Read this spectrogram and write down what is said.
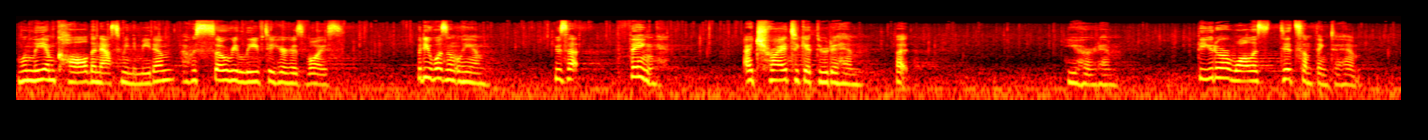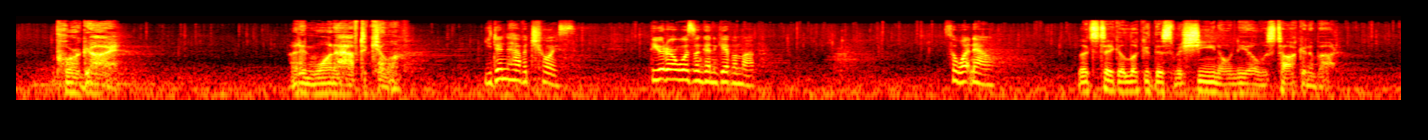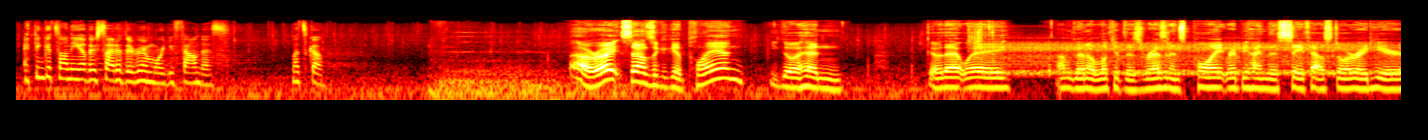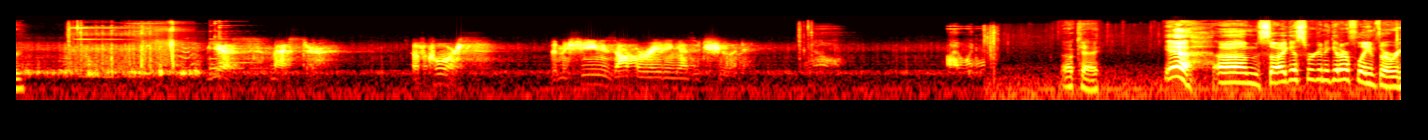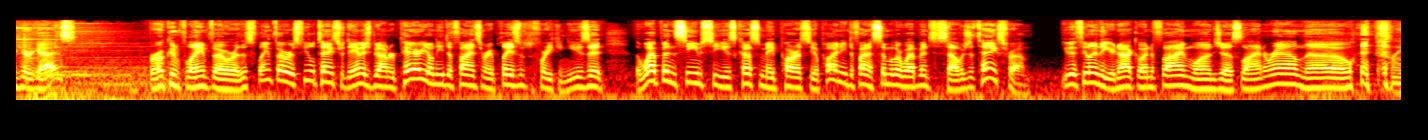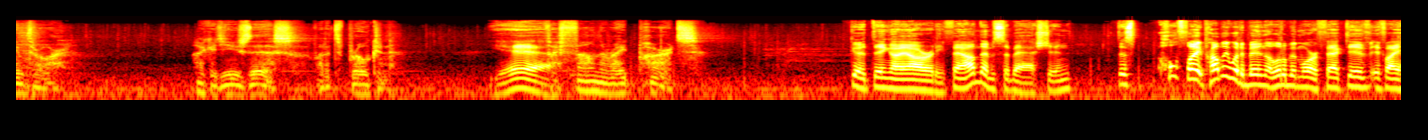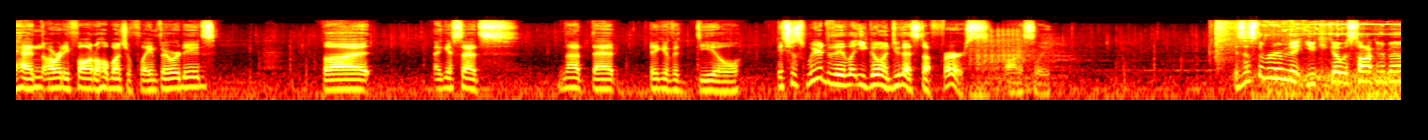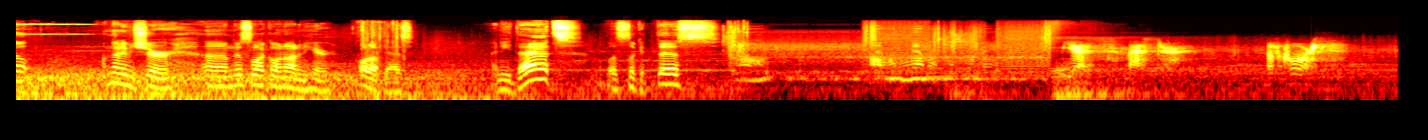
When Liam called and asked me to meet him, I was so relieved to hear his voice. But he wasn't Liam. He was that thing. I tried to get through to him, but you heard him. Theodore Wallace did something to him. Poor guy. I didn't want to have to kill him. You didn't have a choice. Theodore wasn't gonna give him up. So what now? Let's take a look at this machine O'Neill was talking about. I think it's on the other side of the room where you found us. Let's go. Alright, sounds like a good plan. You go ahead and go that way. I'm gonna look at this resonance point right behind this safe house door right here. Yes, Master. Of course. The machine is operating as it should. No, I wouldn't. Okay. Yeah, um, so I guess we're gonna get our flamethrower here, guys. Broken flamethrower. This flamethrower's fuel tanks are damaged beyond repair. You'll need to find some replacements before you can use it. The weapon seems to use custom-made parts, so you'll probably need to find a similar weapon to salvage the tanks from. You have a feeling that you're not going to find one just lying around, though. Flamethrower. I could use this, but it's broken. yeah. If I found the right parts. Good thing I already found them, Sebastian. This whole fight probably would have been a little bit more effective if I hadn't already fought a whole bunch of flamethrower dudes. But I guess that's not that big of a deal. It's just weird that they let you go and do that stuff first, honestly. Is this the room that Yukiko was talking about? I'm not even sure. Um, there's a lot going on in here. Hold up, guys. I need that. Let's look at this. Never. Yes, Master. Of course.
